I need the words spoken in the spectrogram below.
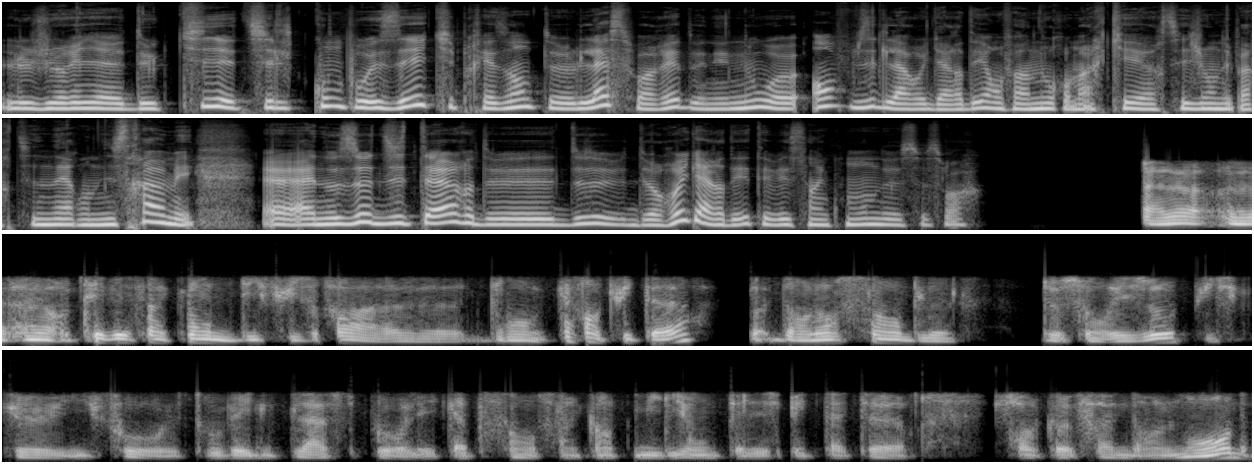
Le jury euh, de qui est-il composé qui présente euh, la soirée? Donnez-nous euh, envie de la regarder. Enfin, nous, remarquez, RCJ, on est partenaires, on y sera, mais à nos auditeurs de, de, regarder TV5 Monde ce soir. Alors, TV5 Monde diffusera dans 48 heures dans l'ensemble de son réseau, puisqu'il faut trouver une place pour les 450 millions de téléspectateurs francophones dans le monde.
